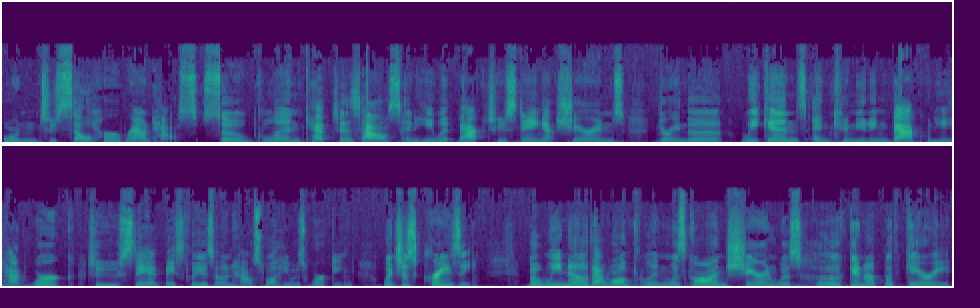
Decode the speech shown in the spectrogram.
or to sell her roundhouse. So Glenn kept his house and he went back to staying at Sharon's during the weekends and commuting back when he had work to stay at basically his own house while he was working, which is crazy. But we know that while Glenn was gone, Sharon was hooking up with Gary.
